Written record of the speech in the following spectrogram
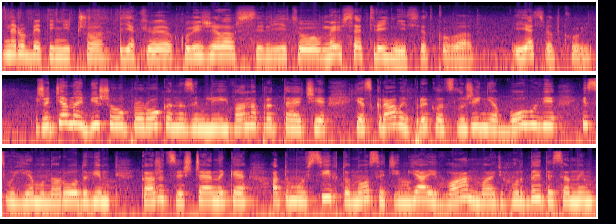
не робити нічого. Як е, коли жила в селі, то ми все три дні святкували. І я святкую. Життя найбільшого пророка на землі Івана Предтечі – яскравий приклад служіння Богові і своєму народові, кажуть священики. А тому всі, хто носить ім'я Іван, мають гордитися ним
